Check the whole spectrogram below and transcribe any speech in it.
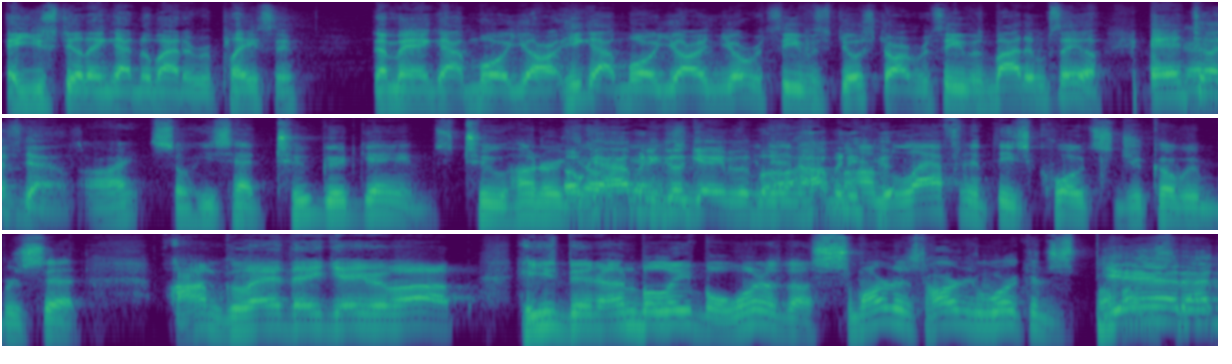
And you still ain't got nobody to replace him. That man got more yard. He got more yard than your receivers, your starting receivers by themselves, and touchdowns. All right, so he's had two good games, 200 Okay, yard how many games. good games? Then How I'm, many I'm good- laughing at these quotes, Jacoby Brissett. I'm glad they gave him up. He's been unbelievable. One of the smartest, hardest working, Yeah, hardest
